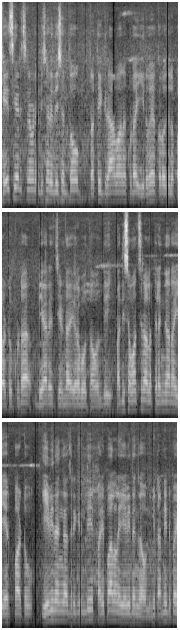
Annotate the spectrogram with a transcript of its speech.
కేసీఆర్ ఇచ్చినటువంటి దిశానిర్దేశంతో ప్రతి గ్రామాన కూడా ఇరవై ఒక్క రోజుల పాటు కూడా బీఆర్ఎస్ జెండా ఎగరబోతా ఉంది. పది సంవత్సరాల తెలంగాణ ఏర్పాటు ఏ విధంగా జరిగింది? పరిపాలన ఏ విధంగా ఉంది? వీటన్నిటిపై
